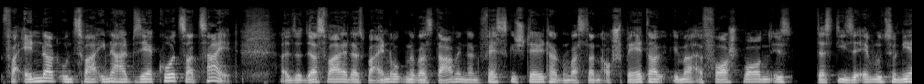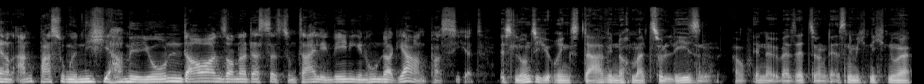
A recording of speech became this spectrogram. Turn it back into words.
verändert und zwar innerhalb sehr kurzer Zeit. Also das war ja das Beeindruckende, was Darwin dann festgestellt hat und was dann auch später immer erforscht worden ist, dass diese evolutionären Anpassungen nicht Jahrmillionen dauern, sondern dass das zum Teil in wenigen hundert Jahren passiert. Es lohnt sich übrigens, Darwin nochmal zu lesen, auch in der Übersetzung. Der ist nämlich nicht nur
